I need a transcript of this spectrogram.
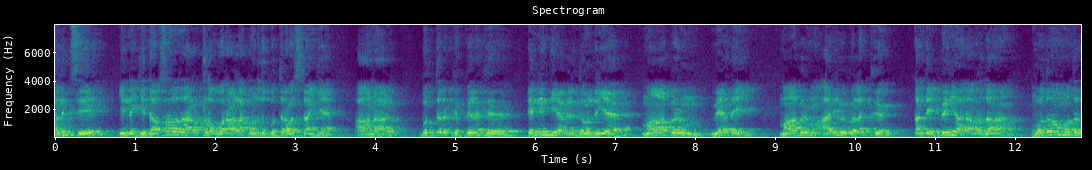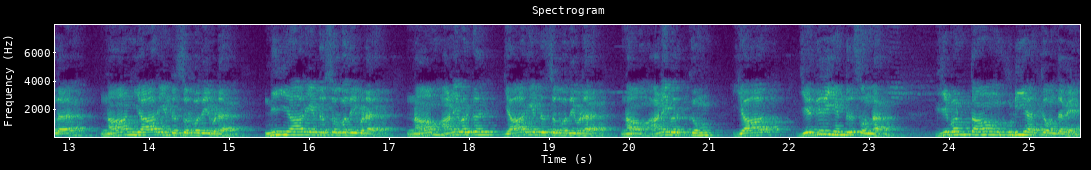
அழிச்சு இன்னைக்கு தசாவதாரத்துல ஒரு ஆளா கொண்டு வந்து புத்தரை வச்சிட்டாங்க. ஆனால் புத்தருக்கு பிறகு தென்னிந்தியாவில் தோன்றிய மாபெரும் மேதை மாபெரும் அறிவு விளக்கு தந்தை பெரியார் அவர்தான். முத முதல்ல நான் யார் என்று சொல்வதை விட நீ யார் என்று சொல்வதை விட நாம் அனைவர்கள் யார் என்று சொல்வதை விட நாம் அனைவருக்கும் யார் எதிரி என்று சொன்னார். இவன் தான் உன் குடியா இருக்க வந்தவன்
